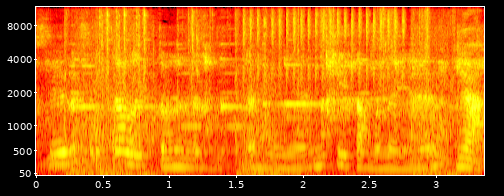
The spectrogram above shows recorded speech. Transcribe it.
Serious, ikaw itong. Ano yan? Nakita mo na yan? Yeah.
